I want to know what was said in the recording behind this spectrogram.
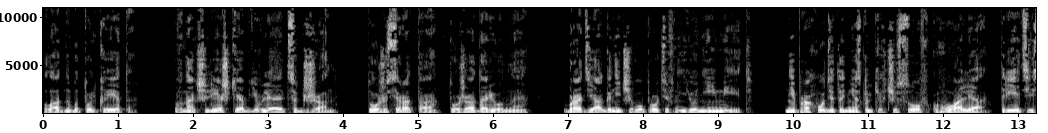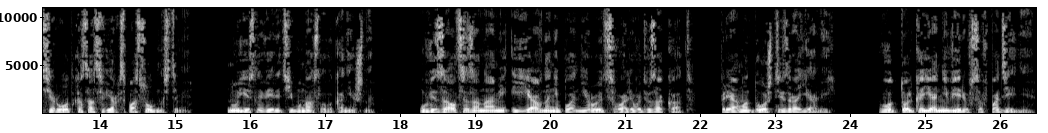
Ладно бы только это. В ночлежке объявляется Джан. Тоже сирота, тоже одаренная. Бродяга ничего против нее не имеет. Не проходит и нескольких часов, вуаля, третий сиротка со сверхспособностями. Ну, если верить ему на слово, конечно. Увязался за нами и явно не планирует сваливать в закат. Прямо дождь из роялей. Вот только я не верю в совпадение.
